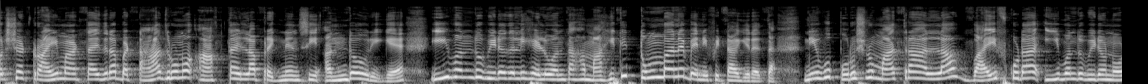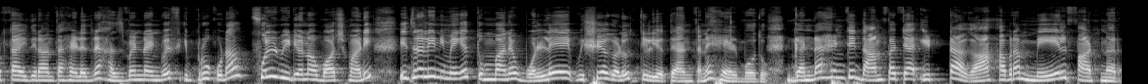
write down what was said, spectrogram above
ವರ್ಷ ಟ್ರೈ ಮಾಡ್ತಾ ಇದ್ದೀರಾ ಬಟ್ ಆದ್ರೂ ಆಗ್ತಾ ಇಲ್ಲ ಪ್ರೆಗ್ನೆನ್ಸಿ ಅಂದವರಿಗೆ ಈ ಒಂದು ವಿಡಿಯೋದಲ್ಲಿ ಹೇಳುವಂತಹ ಮಾಹಿತಿ ತುಂಬಾ ಬೆನಿಫಿಟ್ ಆಗಿರುತ್ತೆ. ನೀವು ಪುರುಷರು ಮಾತ್ರ ಅಲ್ಲ ವೈಫ್ ಕೂಡ ಈ ಒಂದು ವಿಡಿಯೋ ನೋಡ್ತಾ ಇದ್ದೀರಾ ಅಂತ ಹೇಳಿದ್ರೆ ಹಸ್ಬೆಂಡ್ ಆ್ಯಂಡ್ ವೈಫ್ ಇಬ್ಬರು ಕೂಡ ಫುಲ್ ವಿಡಿಯೋನ ವಾಚ್ ಮಾಡಿ ಇದರಲ್ಲಿ ನಿಮಗೆ ತುಂಬಾ ಒಳ್ಳೆಯ ವಿಷಯಗಳು ತಿಳಿಯುತ್ತೆ ಅಂತಲೇ ಹೇಳ್ಬೋದು. ಗಂಡ ಹೆಂಡತಿ ದಾಂಪತ್ಯ ಇಟ್ಟಾಗ ಅವರ ಮೇಲ್ ಪಾರ್ಟ್ನರ್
